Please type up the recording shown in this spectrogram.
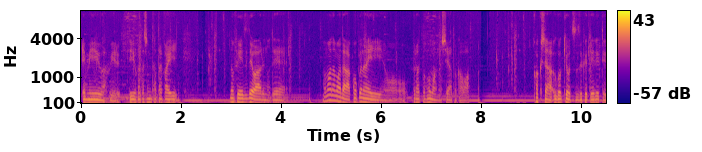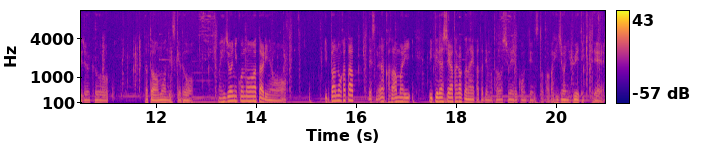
MAU が増えるっていう形の戦いのフェーズではあるので、まあ、まだまだ国内のプラットフォーマーのシェアとかは各社動きを続けているという状況だとは思うんですけど、まあ、非常にこの辺りの一般の方ですね、なんかあんまりリテラシーが高くない方でも楽しめるコンテンツとかが非常に増えてきて、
